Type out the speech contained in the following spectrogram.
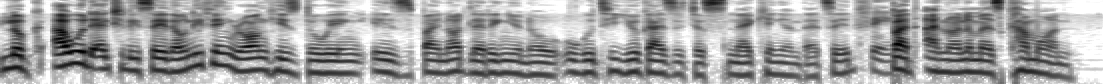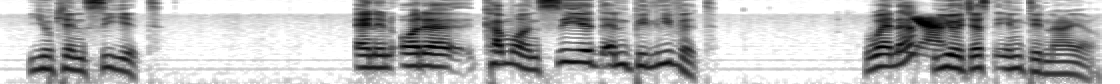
look, I would actually say the only thing wrong he's doing is by not letting you know, Uguti, you guys are just snacking and that's it. Fair. But Anonymous, come on. You can see it. And in order, come on, see it and believe it. When Yeah. you're just in denial.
